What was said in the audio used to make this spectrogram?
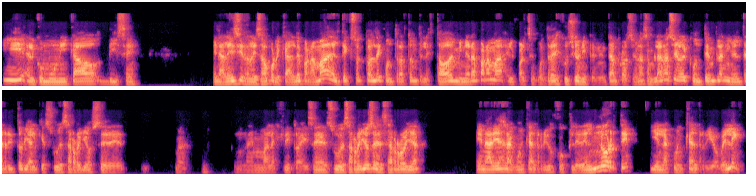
Y el comunicado dice, el análisis realizado por el Canal de Panamá del texto actual de contrato entre el Estado de Minera Panamá, el cual se encuentra en discusión y pendiente de aprobación en la Asamblea Nacional, contempla a nivel territorial que su desarrollo se... Mal escrito ahí. su desarrollo se desarrolla en áreas de la cuenca del río Coclé del Norte y en la cuenca del río Belén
